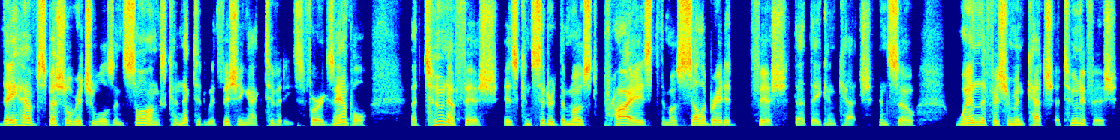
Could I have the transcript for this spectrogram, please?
they have special rituals and songs connected with fishing activities. For example, a tuna fish is considered the most prized, the most celebrated fish that they can catch. And so when the fishermen catch a tuna fish,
